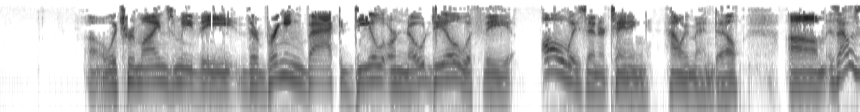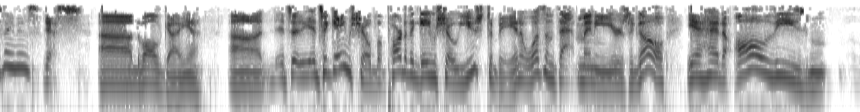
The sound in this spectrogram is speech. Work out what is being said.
uh, which reminds me, the they're bringing back Deal or No Deal with the always entertaining Howie Mandel. Um, is that what his name is? Yes. Uh, the bald guy, yeah. Uh, it's a it's a game show, but part of the game show used to be, and it wasn't that many years ago. You had all these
